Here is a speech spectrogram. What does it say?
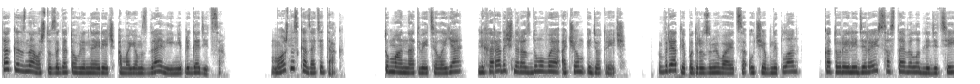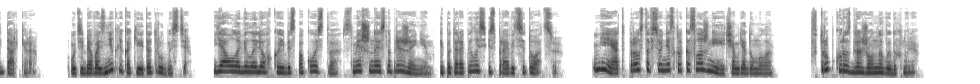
Так и знала, что заготовленная речь о моем здравии не пригодится. Можно сказать и так. Туманно ответила я, лихорадочно раздумывая, о чем идет речь. Вряд ли подразумевается учебный план, который леди Рейс составила для детей Даркера. У тебя возникли какие-то трудности? Я уловила легкое беспокойство, смешанное с напряжением, и поторопилась исправить ситуацию. Нет, просто все несколько сложнее, чем я думала. В трубку раздраженно выдохнули.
